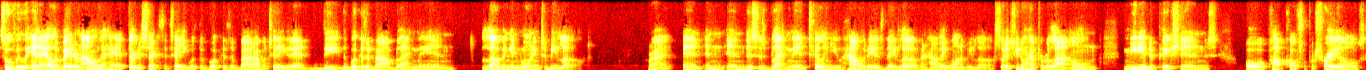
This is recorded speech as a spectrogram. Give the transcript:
so, if we were in an elevator and I only had 30 seconds to tell you what the book is about, I would tell you that the the book is about black men loving and wanting to be loved. Right. And and and this is black men telling you how it is they love and how they want to be loved so that you don't have to rely on media depictions or pop cultural portrayals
